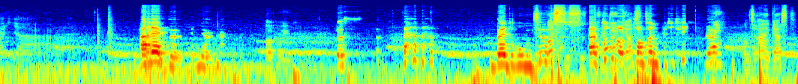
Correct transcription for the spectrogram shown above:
Aïe, aïe. Arrête. Oh oui. Gosse. Bedroom 2. C'est quoi ce, ce Attends, de j'entends une petite fille. Oui, on dirait un gast.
